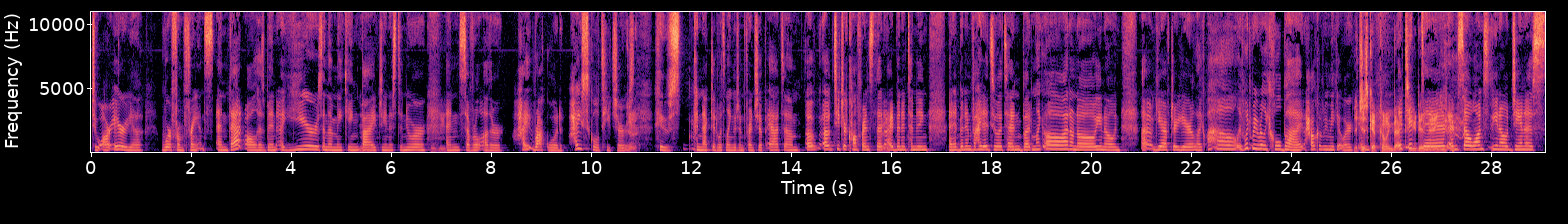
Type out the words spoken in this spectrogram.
to our area were from France. And that all has been a years in the making by Janice Deneur and several other high, Rockwood high school teachers Okay. who's connected with language and friendship at um, a, a teacher conference that Right. I'd been attending and had been invited to attend. But I'm like, oh, I don't know, you know, and uh, year after year, like, well, it would be really cool, but how could we make it work? It just kept coming back it, to you, it didn't did. it? and so once you know Janice,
